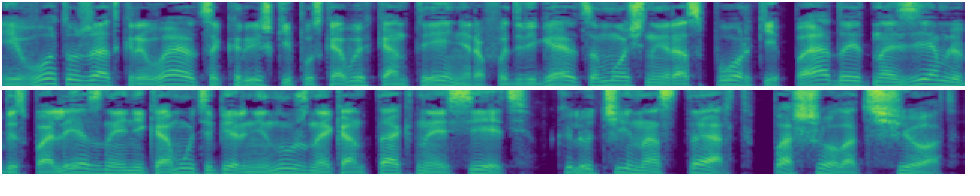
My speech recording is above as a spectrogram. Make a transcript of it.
И вот уже открываются крышки пусковых контейнеров, выдвигаются мощные распорки, падает на землю бесполезная, никому теперь не нужная контактная сеть. Ключи на старт, пошел отсчет.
